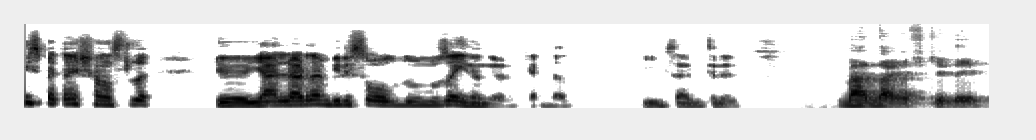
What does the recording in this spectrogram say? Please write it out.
nispeten şanslı e, yerlerden birisi olduğumuza inanıyorum kendi adıma. İyimser bitirelim. Ben de aynı fikirdeyim.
